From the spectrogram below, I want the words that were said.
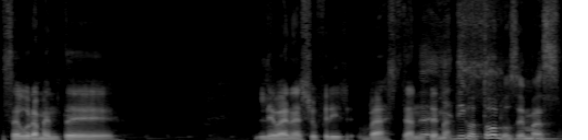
seguramente le van a sufrir bastante Eh, más. Digo, todos los demás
